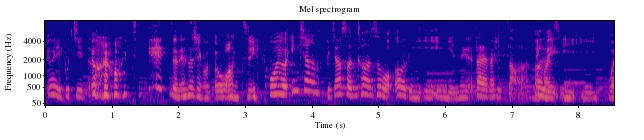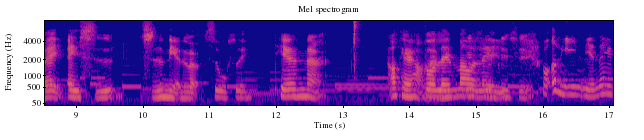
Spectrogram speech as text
因为你不记得因为。我会忘记，整件事情我都忘记。我有印象比较深刻的是我二零一一年那个，大家不要去找了，没二零关系。一一，喂，哎，十十年了，十五岁，天哪！OK，好，不累冒继续累继续。我二零一一年那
